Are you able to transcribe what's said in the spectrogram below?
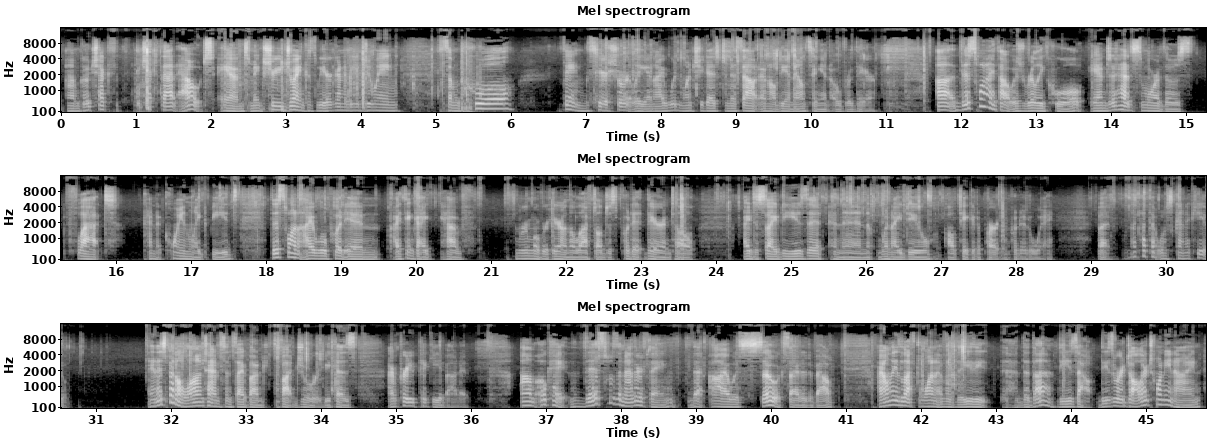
um, go check check that out and make sure you join because we are going to be doing some cool things here shortly. And I wouldn't want you guys to miss out. And I'll be announcing it over there. Uh, this one I thought was really cool. And it had some more of those flat kind of coin-like beads. This one I will put in, I think I have room over here on the left. I'll just put it there until I decide to use it. And then when I do, I'll take it apart and put it away. But I thought that was kind of cute. And it's been a long time since I bought, bought jewelry because I'm pretty picky about it. Um, okay, this was another thing that I was so excited about. I only left one of the, the, the, the these out. These were $1.29.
